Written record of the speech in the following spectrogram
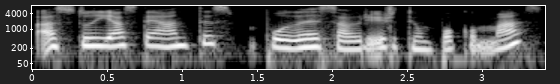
estudiaste antes, puedes abrirte un poco más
